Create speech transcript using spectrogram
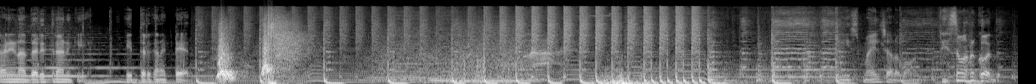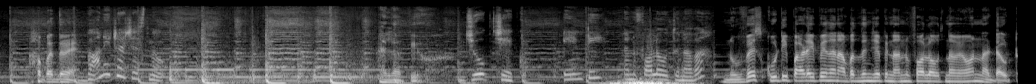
కానీ నా దరిద్రానికి ఇద్దరు కనెక్ట్ అయ్యారు. ఈ స్మైల్ చాలా బాగుంది. నిజం అనుకోవద్దు. అబద్ధమే. బాగానే ట్రై చేస్తున్నావు. ఐ లవ్ యూ జోక్ చేయకు. ఏంటి? నన్ను ఫాలో అవుతున్నావా? నువ్వే స్కూటీ పాడైపోయిందని అబద్ధం చెప్పి నన్ను ఫాలో అవుతున్నావేమో అని నా డౌట్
